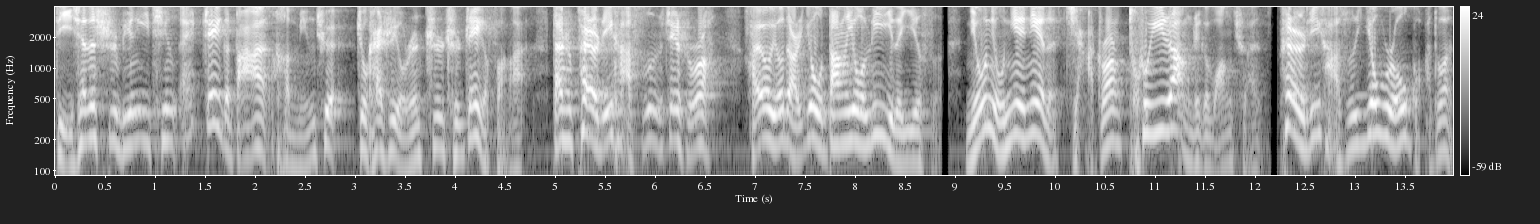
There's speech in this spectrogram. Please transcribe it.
底下的士兵一听，哎，这个答案很明确，就开始有人支持这个方案。但是佩尔迪卡斯这时候啊。还有有点又当又立的意思，扭扭捏捏的假装推让这个王权。佩尔迪卡斯优柔寡断，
